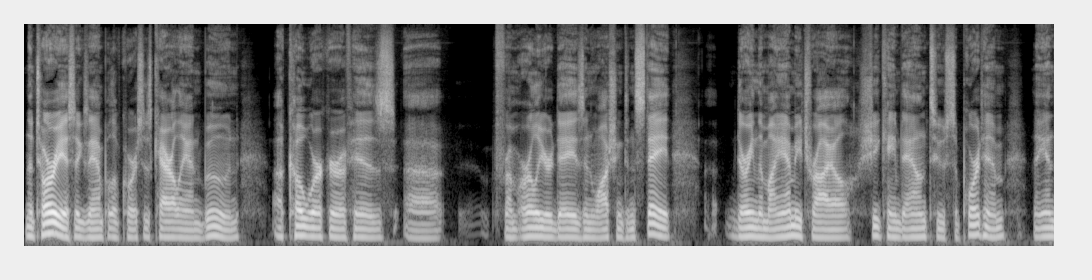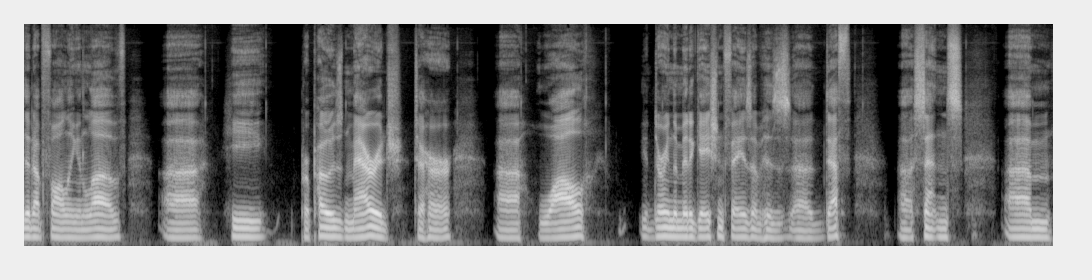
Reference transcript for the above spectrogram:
notorious example, of course, is Carole Ann Boone, a co-worker of his uh, from earlier days in Washington State. during the Miami trial, she came down to support him. They ended up falling in love. Uh, he proposed marriage to her uh, while during the mitigation phase of his uh, death uh, sentence. Um,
